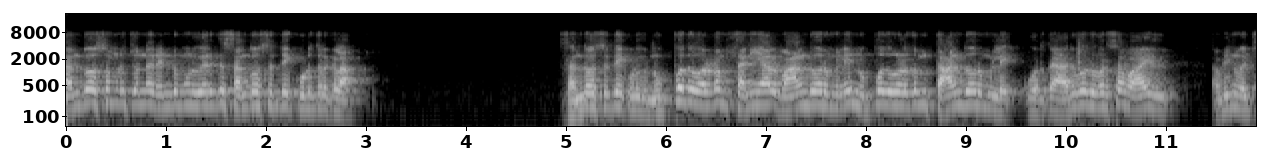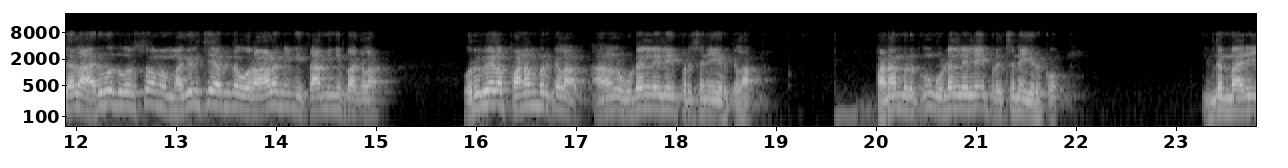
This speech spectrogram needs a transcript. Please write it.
சந்தோஷம்னு சொன்ன ரெண்டு மூணு பேருக்கு சந்தோஷத்தை கொடுத்துருக்கலாம். சந்தோஷத்தை கொடுக்க முப்பது வருடம் சனியால் வாழ்ந்தோரும் இல்லை முப்பது வருடம் தாழ்ந்தோரும் இல்லை. ஒருத்தர் அறுபது வருஷம் வாயில் அப்படின்னு வச்சாலும் அறுபது வருஷம் அவன் மகிழ்ச்சியாக இருந்த ஒரு ஆளை நீங்கள் காமிங்க பார்க்கலாம். ஒருவேளை பணம் இருக்கலாம். ஆனால் உடல்நிலை பிரச்சனை இருக்கலாம். பணம் இருக்கும் உடல்நிலை பிரச்சனை இருக்கும். இந்த மாதிரி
